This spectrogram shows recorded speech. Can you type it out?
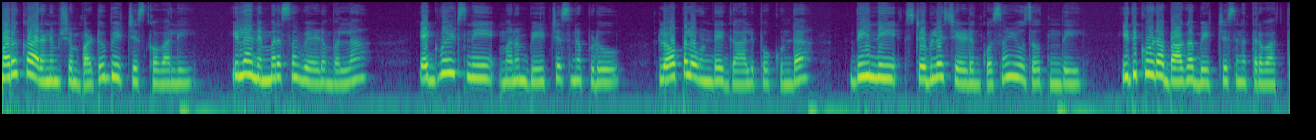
మరొక అర నిమిషం పాటు బీట్ చేసుకోవాలి. ఇలా నిమ్మరసం వేయడం వల్ల ఎగ్ వైట్స్ని మనం బీట్ చేసినప్పుడు లోపల ఉండే గాలిపోకుండా దీన్ని స్టెబిలైజ్ చేయడం కోసం యూజ్ అవుతుంది. ఇది కూడా బాగా బీట్ చేసిన తర్వాత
